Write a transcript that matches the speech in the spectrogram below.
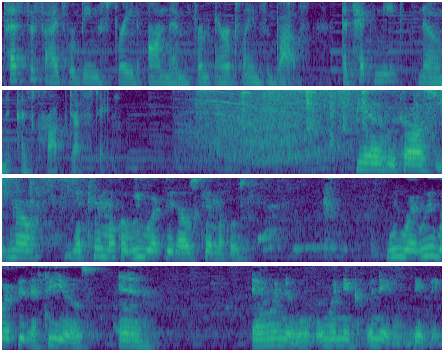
pesticides were being sprayed on them from airplanes above, a technique known as crop dusting. Yeah, because you know the chemical we worked in those chemicals. We worked we worked in the fields and and when the, when they when they, they,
